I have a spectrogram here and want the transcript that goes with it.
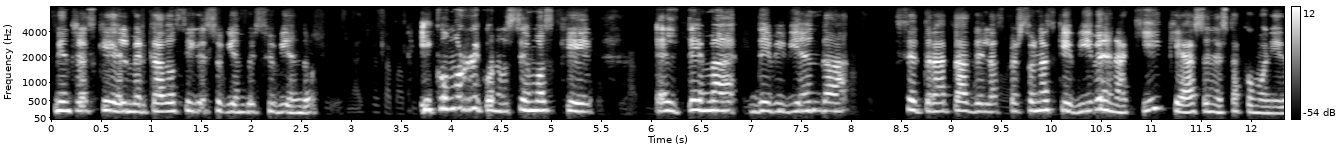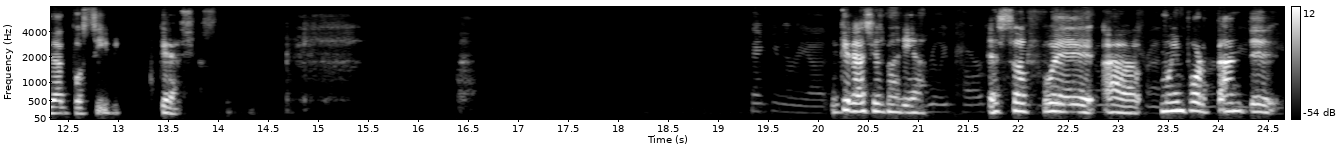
Mientras que el mercado sigue subiendo y subiendo. ¿Y cómo reconocemos que el tema de vivienda se trata de las personas que viven aquí, que hacen esta comunidad posible. Gracias. Gracias, María. Eso fue ah, muy importante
